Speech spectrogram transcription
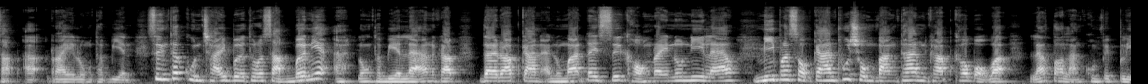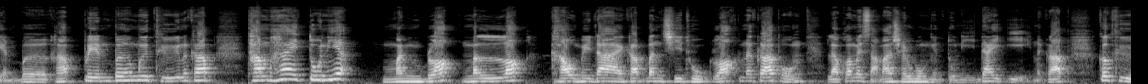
ศัพท์อะไรลงทะเบียน ซึ่งถ้าคุณใช้เบอร์โทรศัพท์เบอร์เนี้ยอะลงทะเบียนแล้วนะครับได้รับการอนุมัติได้ซื้อของไรโน่นนี่แล้ว มีประสบการณ์ผู้ชมบางท่านครับเขาบอกว่าแล้วตอนหลังคุณไปเปลี่ยนเบอร์ครับเปลี่ยนเบอร์มือถือนะครับทำให้ตัวเนี้ยมันบล็อกมันล็อก เข้าไม่ได้ครับบัญชีถูกล็อกนะครับผมแล้วก็ไม่สามารถใช้วงเงินตัวนี้ได้อีกนะครับก็คือ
